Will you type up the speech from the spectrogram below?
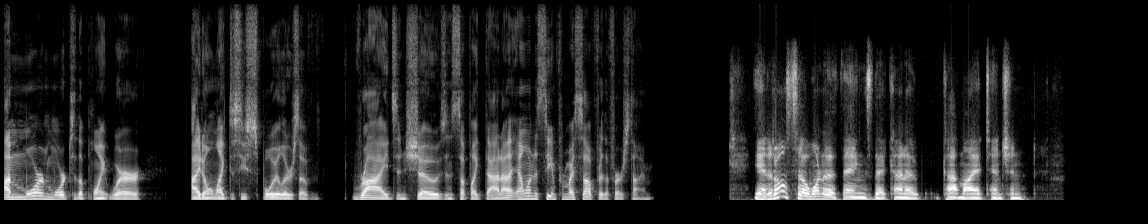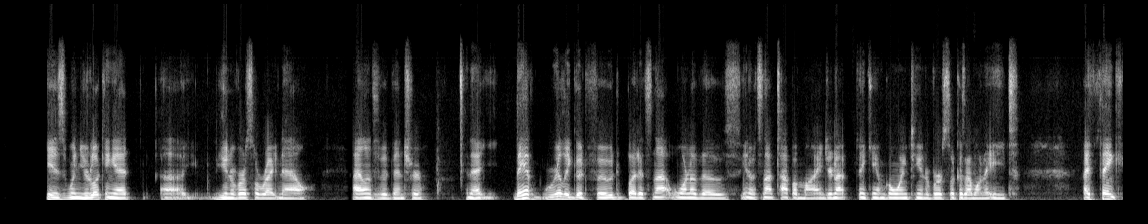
I'm more and more to the point where I don't like to see spoilers of rides and shows and stuff like that. I, I want to see them for myself for the first time. Yeah, and it also one of the things that kind of caught my attention is when you're looking at uh, Universal right now, Islands of Adventure, and that they have really good food, but it's not one of those. You know, it's not top of mind. You're not thinking I'm going to Universal because I want to eat. I think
